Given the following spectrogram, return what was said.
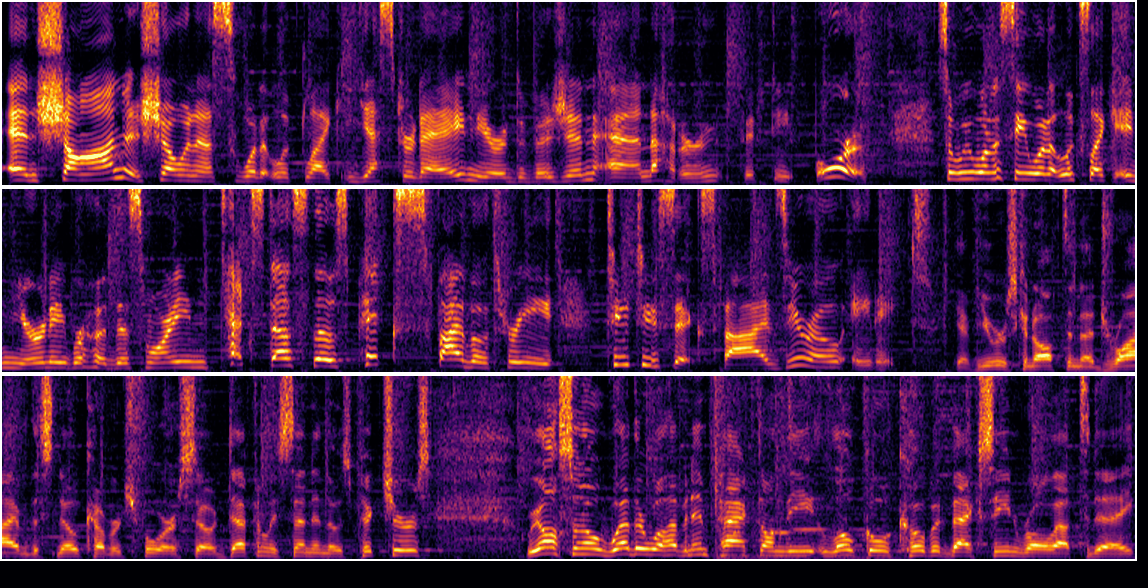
And Sean showing us what it looked like yesterday near Division and 154th. So we want to see what it looks like in your neighborhood this morning. Text us those pics 503 226 5088. Yeah, viewers can often uh, drive the snow coverage for us, so definitely send in those pictures. We also know weather will have an impact on the local COVID vaccine rollout today.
